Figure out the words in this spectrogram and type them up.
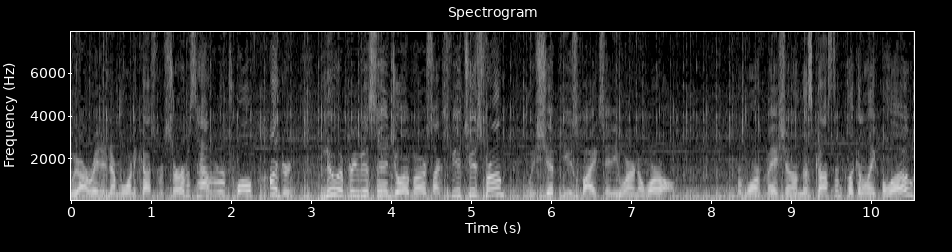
We are rated number one in customer service and have over 1,200 new and previously enjoyed motorcycles for you to choose from. We ship used bikes anywhere in the world. For more information on this custom, click on the link below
